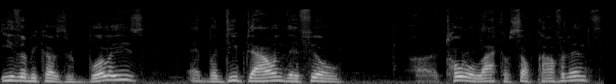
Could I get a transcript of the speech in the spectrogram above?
either because they're bullies, eh, but deep down they feel uh, total lack of self confidence.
